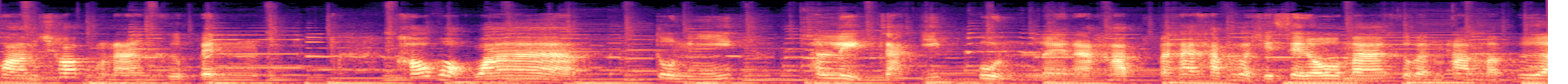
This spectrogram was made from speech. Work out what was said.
ความชอบของนางคือเป็นเขาบอกว่า ตัวนี้ผลิตจากญี่ปุ่นเลยนะครับ มันคล้ายๆกับชิเซโร่มาก คือมันทำมาเพื่อ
